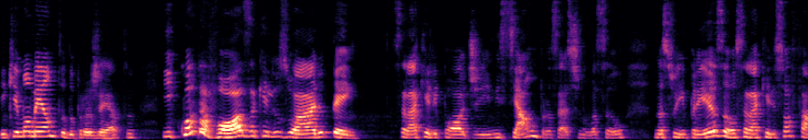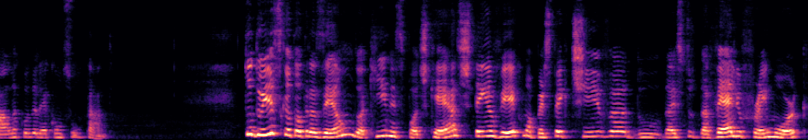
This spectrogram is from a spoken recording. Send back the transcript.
Em que momento do projeto? E quanta voz aquele usuário tem? Será que ele pode iniciar um processo de inovação na sua empresa ou será que ele só fala quando ele é consultado? Tudo isso que eu estou trazendo aqui nesse podcast tem a ver com uma perspectiva do, da, da Value Framework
